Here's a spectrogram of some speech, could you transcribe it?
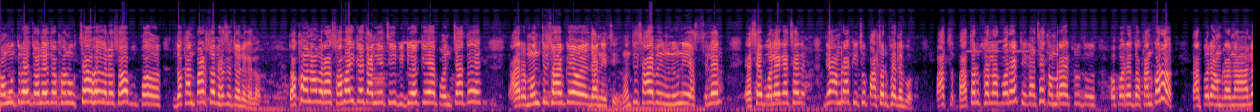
সমুদ্রে জলে যখন উচ্চা হয়ে গেল, সব দোকানপাট সব ভেসে চলে গেল। তখন আমরা সবাইকে জানিয়েছি, বিডিওকে, পঞ্চায়েতে আর মন্ত্রী সাহেবকে জানিয়েছি। মন্ত্রী সাহেব উনি এসেছিলেন, এসে বলে গেছেন যে, আমরা কিছু পাথর ফেলব। পাথর ফেলার পরে, ঠিক আছে, তোমরা একটু ওপরে দোকান করো। তারপরে আমরা না হলে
